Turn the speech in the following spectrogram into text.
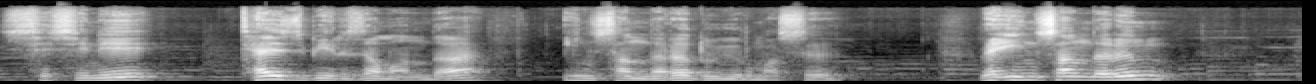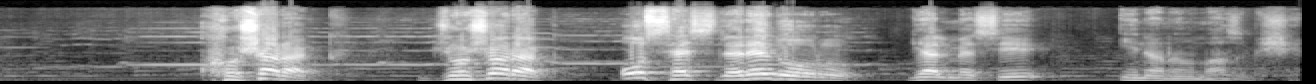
sesini tez bir zamanda insanlara duyurması ve insanların koşarak, coşarak o seslere doğru gelmesi inanılmaz bir şey.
